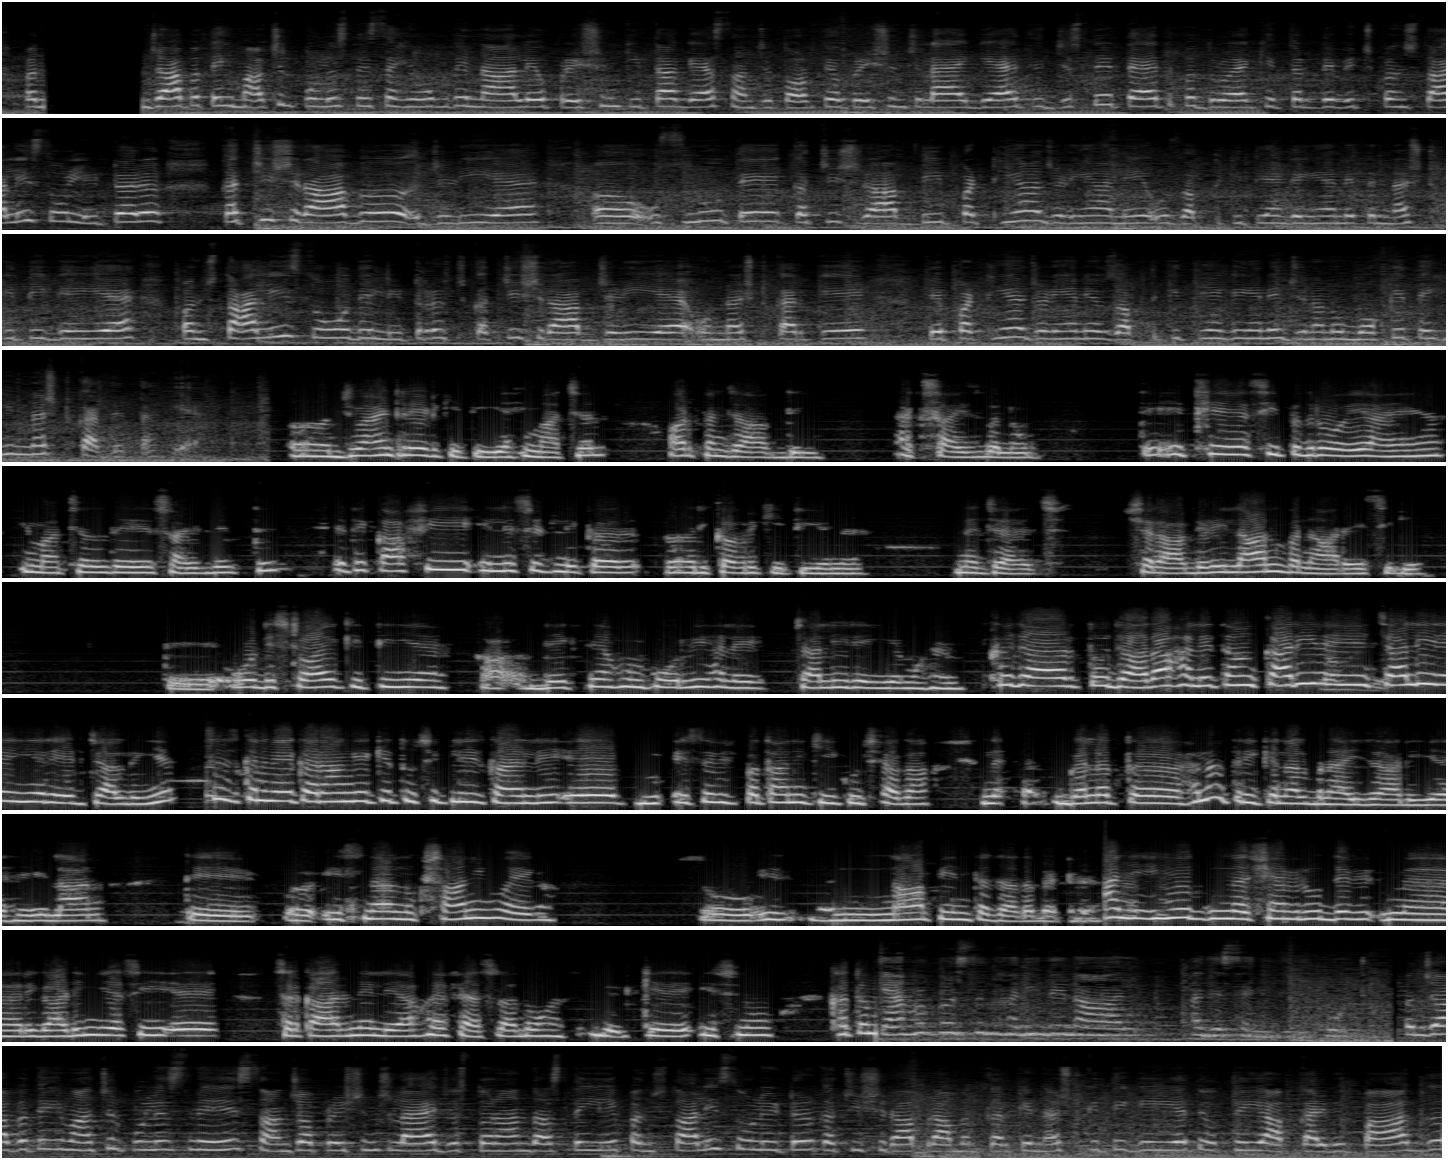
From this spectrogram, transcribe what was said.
ਪੰਜਾਬ ਅਤੇ ਹਿਮਾਚਲ ਪੁਲਿਸ ਦੇ ਸਹਿਯੋਗ ਦੇ ਨਾਲ ਇਹ ਆਪਰੇਸ਼ਨ ਕੀਤਾ ਗਿਆ। ਸਾਂਝੇ ਤੌਰ ਤੇ ਆਪਰੇਸ਼ਨ ਚਲਾਇਆ ਗਿਆ ਤੇ ਜਿਸ ਦੇ ਤਹਿਤ ਭਦਰੋਇਆ ਖੇਤਰ ਦੇ ਵਿੱਚ 4500 ਲੀਟਰ ਕੱਚੀ ਸ਼ਰਾਬ ਜਿਹੜੀ ਹੈ ਉਸ ਨੂੰ ਤੇ ਕੱਚੀ ਸ਼ਰਾਬ ਦੀ ਪੱਠੀਆਂ ਜਿਹੜੀਆਂ ਨੇ ਉਹ ਜ਼ਬਤ ਕੀਤੀਆਂ ਗਈਆਂ ਨੇ ਤੇ ਨਸ਼ਟ ਕੀਤੀ ਗਈ ਹੈ। 4500 ਦੇ ਲੀਟਰ ਕੱਚੀ ਸ਼ਰਾਬ ਜਿਹੜੀ ਹੈ, ਉਹ ਨਸ਼ਟ ਕਰਕੇ ਤੇ ਪੱਠੀਆਂ ਜਿਹੜੀਆਂ ਨੇ ਉਹ ਜ਼ਬਤ ਕੀਤੀਆਂ ਗਈਆਂ ਨੇ, ਜਿਨ੍ਹਾਂ ਨੂੰ ਮੌਕੇ ਤੇ ਹੀ ਨਸ਼ਟ ਕਰ ਦਿੱਤਾ ਗਿਆ ਜੁਆਇੰਟ ਰੇਡ ਕੀਤੀ ਹੈ ਹਿਮਾਚਲ ਔਰ ਪੰਜਾਬ ਦੀ। ਐਕਸਾਈਜ਼ ਵੱਲੋਂ। ਤੇ ਇੱਥੇ ਅਸੀਂ ਪਧਰੋਏ ਆਏ ਹਾਂ ਹਿਮਾਚਲ ਦੇ ਸਾਈਡ ਦੇ ਉੱਤੇ। ਇੱਥੇ ਕਾਫੀ ਇਲਿਸਿਟ ਲਿਕਰ ਰਿਕਵਰ ਕੀਤੀ ਹੈ ਮੈਂ, ਨਜਾਇਜ਼। ਸ਼ਰਾਬ ਜਿਹੜੀ ਲਾਨ ਬਣਾ ਰਹੇ ਸੀਗੇ। ਤੇ ਉਹ ਡਿਸਟਰੋਏ ਕੀਤੀ ਹੈ। ਦੇਖਦੇ ਹਾਂ ਹੁਣ ਹੋਰ ਵੀ ਹਲੇ ਚੱਲ ਹੀ ਰਹੀ ਹੈ ਮੁਹਿੰਮ। 1000 ਤੋਂ ਜ਼ਿਆਦਾ ਹਲੇ ਤਾਂ ਕਰ ਹੀ ਰਹੇ ਹੈ ਚੱਲ ਹੀ ਰਹੀ ਹੈ, ਰੇਟ ਚੱਲ ਰਹੀ ਹੈ। ਅਸੀਂ ਕਨਵੇ ਕਰਾਂਗੇ ਕਿ ਤੁਸੀਂ ਪਲੀਜ਼ ਕਾਈਂਡਲੀ ਇਹ, ਇਸ ਵਿੱਚ ਪਤਾ ਨਹੀਂ ਕੀ ਕੁਝ ਹੈਗਾ। ਗਲਤ, ਹੈ ਨਾ, ਤਰੀਕੇ ਨਾਲ ਬਣਾਈ ਜਾ ਰਹੀ ਹੈ ਇਹ ਐਲਾਨ ਤੇ ਇਸ ਨਾਲ ਨੁਕਸਾਨ ਹੀ ਹੋਏਗਾ। ਸੋ ਨਾ ਪੀਣ ਤਾਂ ਜ਼ਿਆਦਾ ਬੈਟਰ ਹੈ। ਹਾਂਜੀ, ਇਹ ਨਸ਼ਿਆਂ ਵਿਰੁੱਧ ਰਿਗਾਰਡਿੰਗ ਅਸੀਂ ਸਰਕਾਰ ਨੇ ਲਿਆ ਹੋਇਆ ਫੈਸਲਾ ਦੋ ਕਿ ਇਸ ਨੂੰ ਖਤਮ ਕੈਮਰਾ ਪਰਸਨ ਹਨੀ ਦੇ ਨਾਲ ਅਜੇ ਸੈਨੀ ਦੀ ਰਿਪੋਰਟ। ਪੰਜਾਬ ਅਤੇ ਹਿਮਾਚਲ ਪੁਲਿਸ ਨੇ ਸਾਂਝਾ ਆਪਰੇਸ਼ਨ ਚਲਾਇਆ, ਜਿਸ ਦੌਰਾਨ ਦੱਸਦੇ ਹੀ 4500 ਲੀਟਰ ਕੱਚੀ ਸ਼ਰਾਬ ਬਰਾਮਦ ਕਰਕੇ ਨਸ਼ਟ ਕੀਤੀ ਗਈ ਹੈ ਤੇ ਉੱਥੇ ਹੀ ਆਬਕਾਰੀ ਵਿਭਾਗ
